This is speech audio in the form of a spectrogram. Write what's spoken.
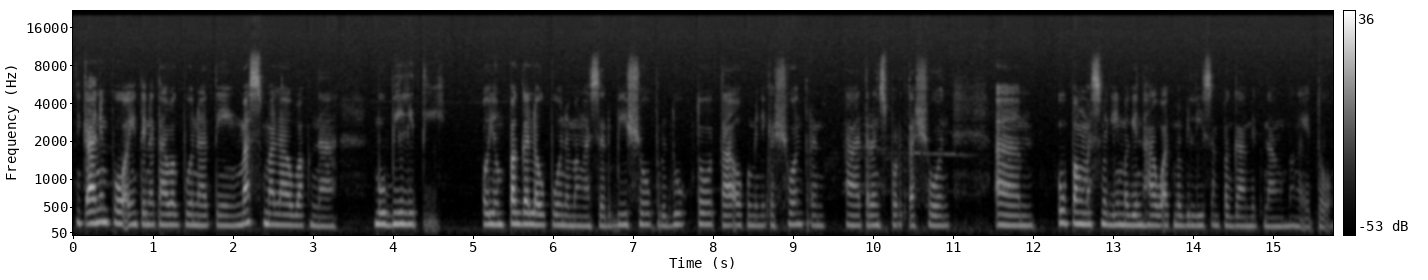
Ika-anim po ay tinatawag po nating mas malawak na mobility o yung paggalaw po ng mga serbisyo, produkto, tao, komunikasyon, tran- uh, transportasyon um, upang mas maging maginhawa at mabilis ang paggamit ng mga ito.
